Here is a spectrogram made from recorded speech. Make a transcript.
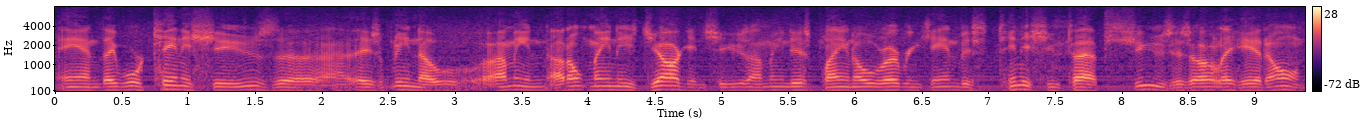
And they wore tennis shoes, uh, as we know. I mean, I don't mean these jogging shoes. I mean just plain old rubber and canvas tennis shoe type shoes is all they had on.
